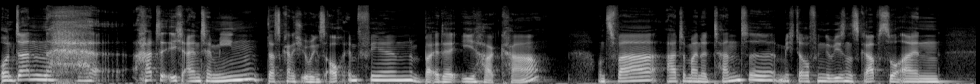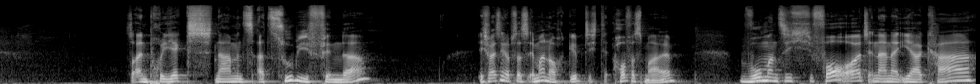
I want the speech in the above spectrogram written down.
Und dann hatte ich einen Termin, das kann ich übrigens auch empfehlen, bei der IHK. Und zwar hatte meine Tante mich darauf hingewiesen, es gab so einen so ein Projekt namens Azubi Finder. Ich weiß nicht, ob es das immer noch gibt, ich hoffe es mal, wo man sich vor Ort in einer IHK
